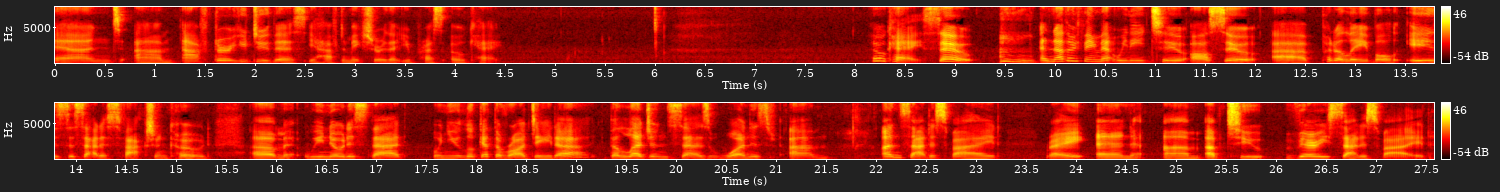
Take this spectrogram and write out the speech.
And um, after you do this, you have to make sure that you press OK. Okay, so another thing that we need to also uh, put a label is the satisfaction code. Um, we noticed that when you look at the raw data, the legend says one is um, unsatisfied, right? And um, up to very satisfied.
